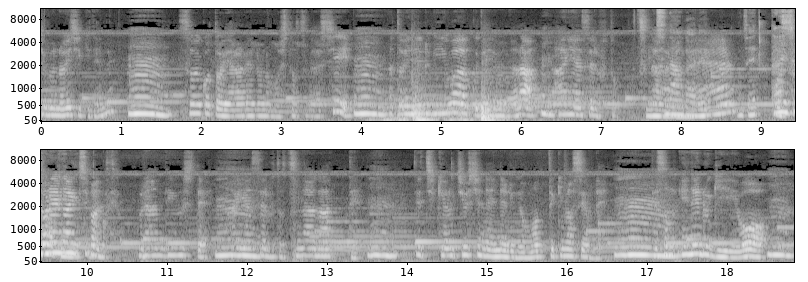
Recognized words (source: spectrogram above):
自分の意識でねうん。そういうことをやられるのも一つだしうん。あとエネルギーワークで言うなら、うん。ハイヤーセルフとつながるね。絶対それが一番ですよ。ブランディングして、うん。ハイヤーセルフとつながってうん。で地球の中心のエネルギーを持ってきますよね、うん。でそのエネルギーをうん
